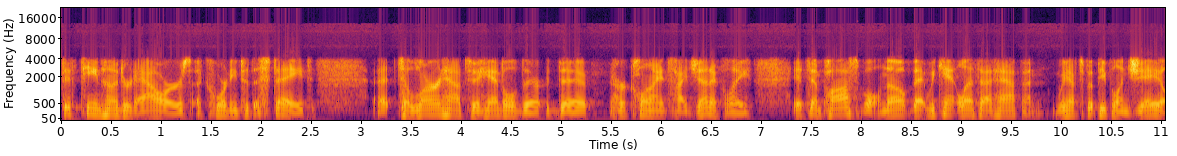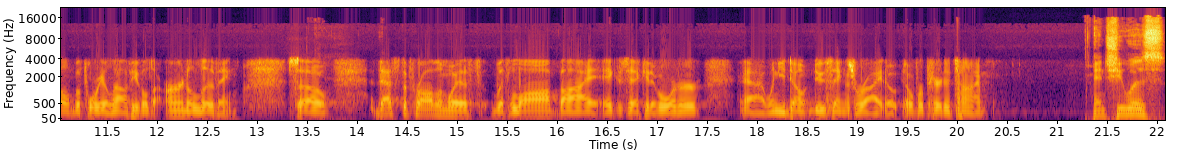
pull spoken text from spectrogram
1,500 hours according to the state uh, to learn how to handle their, the, her clients hygienically, it's impossible. No, that we can't let that happen. We have to put people in jail before we allow people to earn a living. So that's the problem with, with law by executive order uh, when you don't do things right o- over a period of time. And she was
